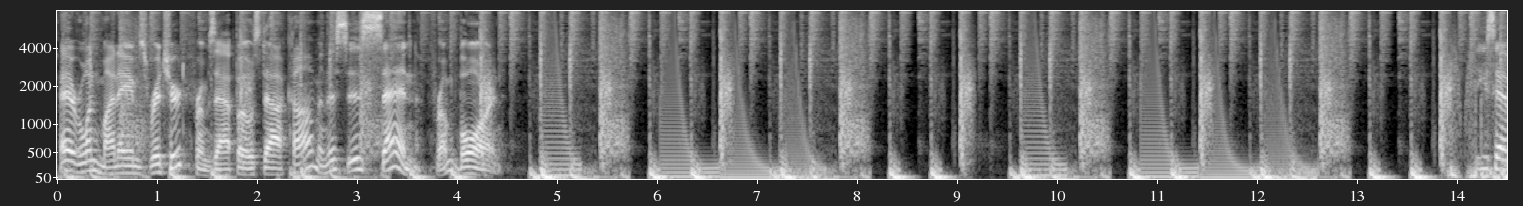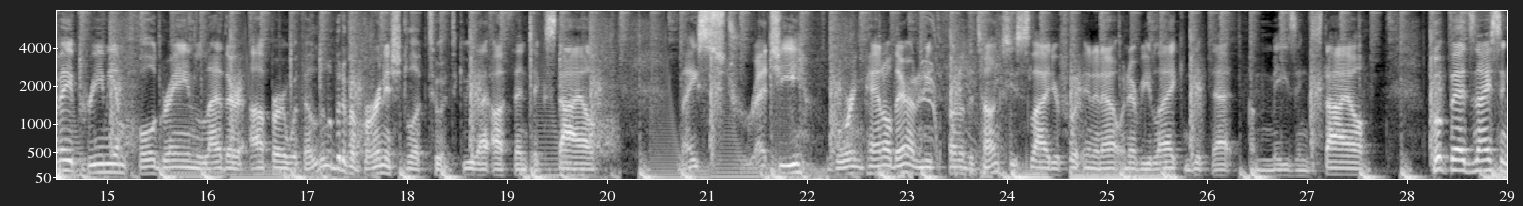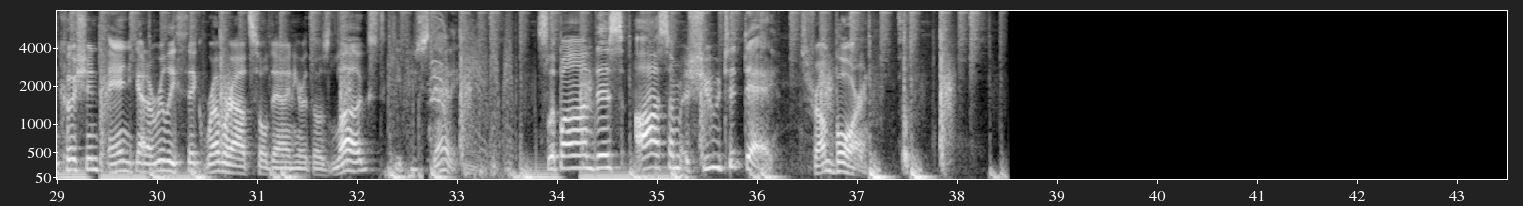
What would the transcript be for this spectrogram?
Hey everyone, my name's Richard from Zappos.com, and this is Senn from Born. These have a premium full grain leather upper with a little bit of a burnished look to it to give you that authentic style. Nice stretchy goring panel there underneath the front of the tongue so you slide your foot in and out whenever you like and get that amazing style. Footbed's nice and cushioned and you got a really thick rubber outsole down here with those lugs to keep you steady. Slip on this awesome shoe today. It's from Born.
